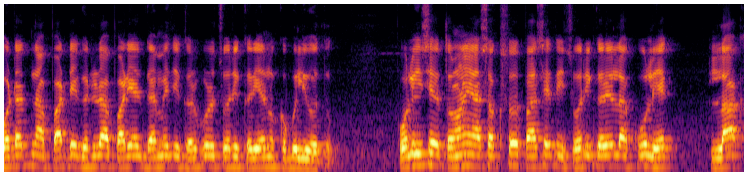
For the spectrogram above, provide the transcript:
બોટાદના પાટી ગઢડા પાડિયાદ ગામેથી ઘરફોડ ચોરી કર્યાનું કબૂલ્યું હતું. પોલીસે ત્રણેય શખ્સો પાસેથી ચોરી કરેલા કુલ એક લાખ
